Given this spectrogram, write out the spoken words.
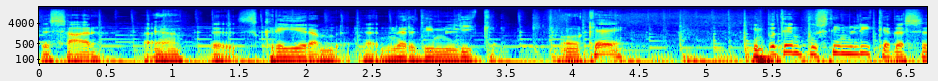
tesar, uh, ja. uh, skreiram, uh, naredim like. Okay. In potem pustim like, da se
